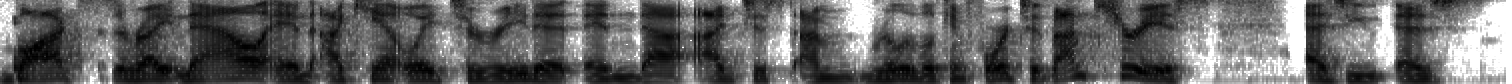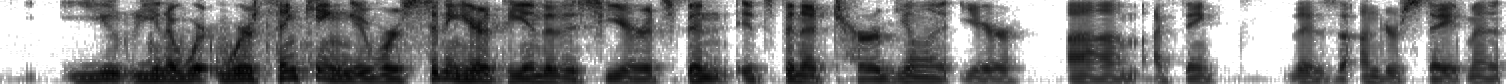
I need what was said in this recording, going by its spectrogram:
box right now and i can't wait to read it. And uh, i just i'm really looking forward to it. But i'm curious as you as you you know we're, we're thinking we're sitting here at the end of this year. It's been it's been a turbulent year. Um, i think there's an understatement.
